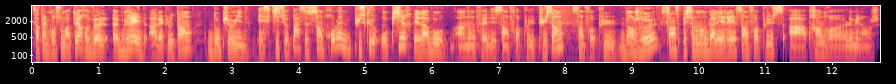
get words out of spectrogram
certains consommateurs veulent upgrade avec le temps d'opioïdes. Et ce qui se passe sans problème, puisque au pire, les labos en ont fait des 100 fois plus puissants, 100 fois plus dangereux, sans spécialement galérer 100 fois plus à prendre le mélange.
